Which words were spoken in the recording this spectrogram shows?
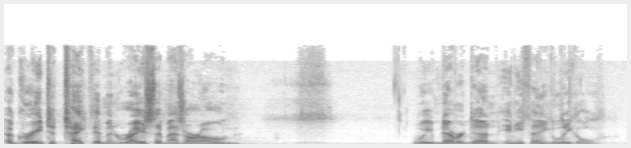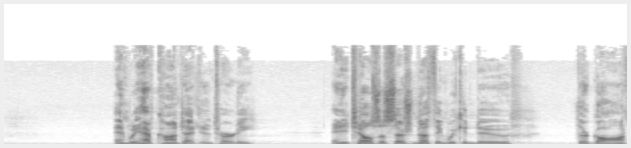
agreed to take them and raise them as our own. We've never done anything legal and we have contacted an attorney, and he tells us there's nothing we can do, they're gone.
